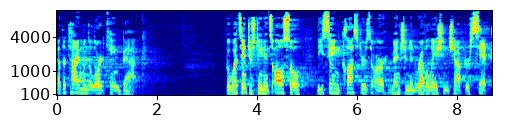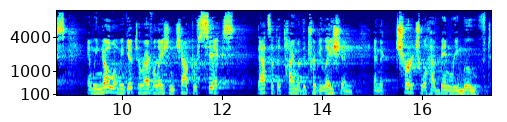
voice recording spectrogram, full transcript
at the time when the Lord came back. But what's interesting, it's also these same clusters are mentioned in Revelation chapter 6. And we know when we get to Revelation chapter 6 that's at the time of the tribulation and the church will have been removed.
